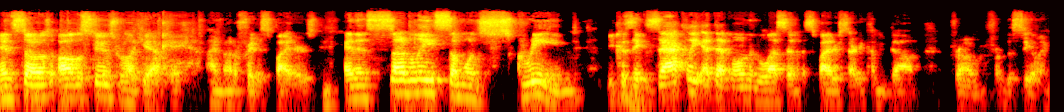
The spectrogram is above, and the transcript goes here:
And so all the students were like, yeah, okay, I'm not afraid of spiders. And then suddenly someone screamed because exactly at that moment in the lesson, a spider started coming down from, from the ceiling.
